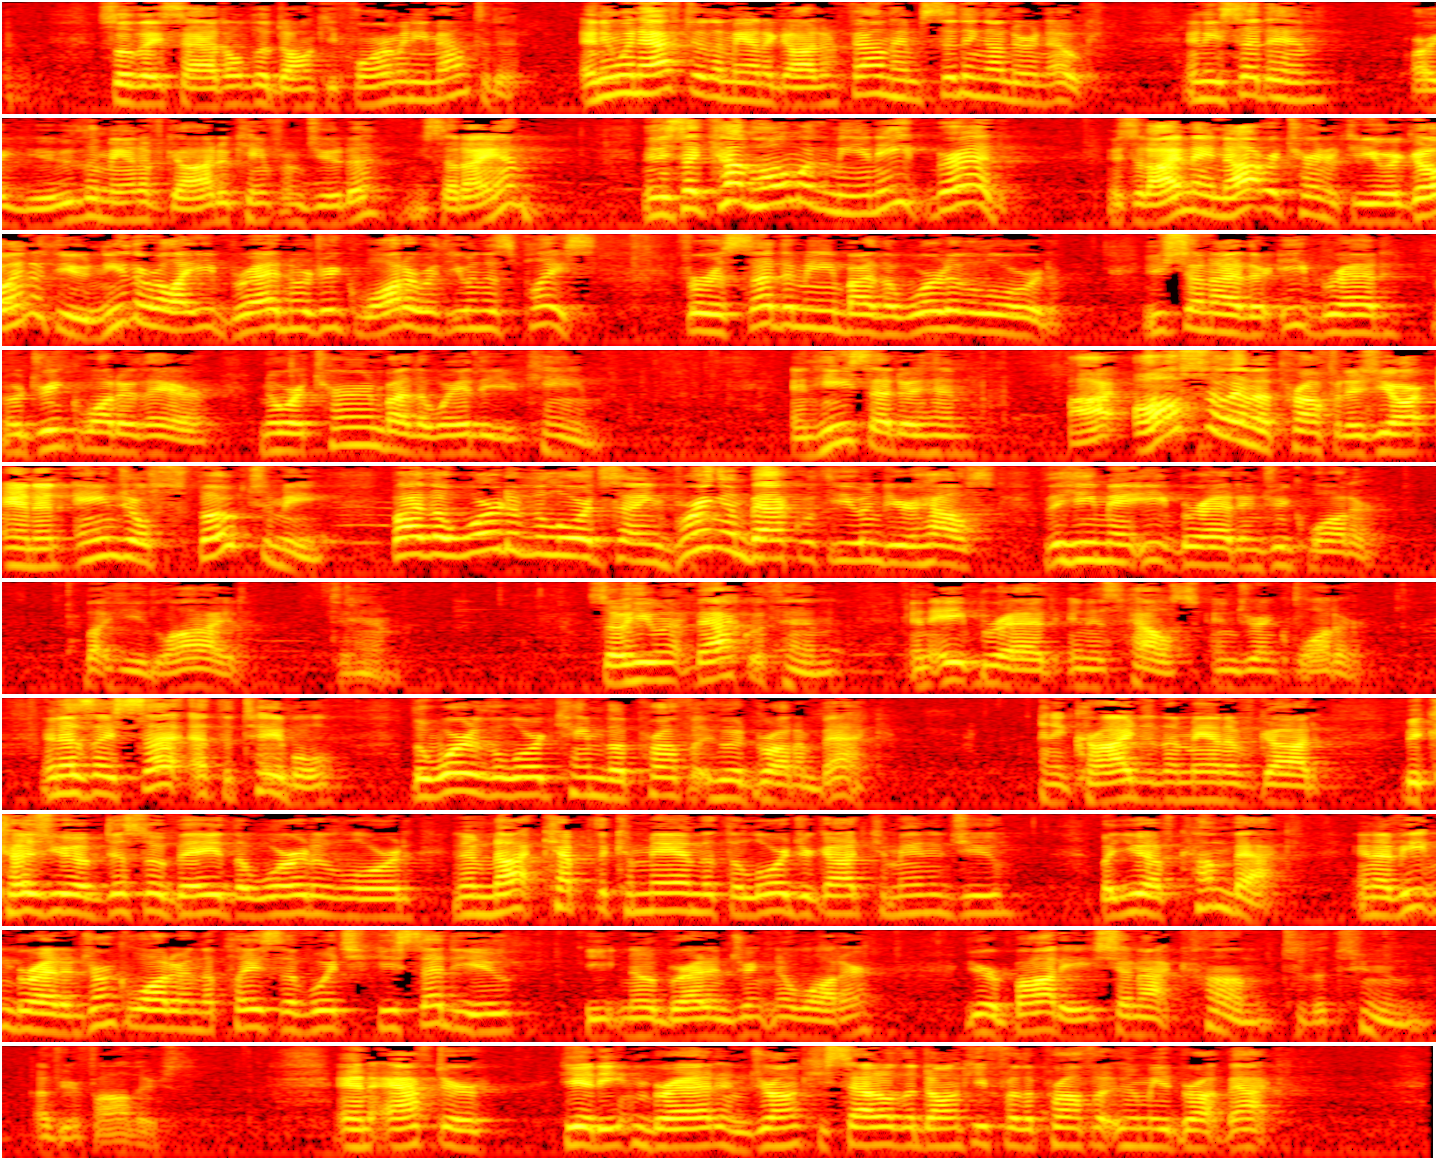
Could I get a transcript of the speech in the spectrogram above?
So they saddled the donkey for him, and he mounted it. And he went after the man of God and found him sitting under an oak. And he said to him, Are you the man of God who came from Judah? And he said, I am. And he said, Come home with me and eat bread. And he said, I may not return with you or go in with you, neither will I eat bread nor drink water with you in this place. For it is said to me by the word of the Lord, you shall neither eat bread nor drink water there, nor return by the way that you came. And he said to him, I also am a prophet as you are, and an angel spoke to me by the word of the Lord, saying, Bring him back with you into your house, that he may eat bread and drink water. But he lied to him. So he went back with him and ate bread in his house and drank water. And as they sat at the table, the word of the Lord came to the prophet who had brought him back. And he cried to the man of God, because you have disobeyed the word of the Lord and have not kept the command that the Lord your God commanded you, but you have come back and have eaten bread and drunk water in the place of which he said to you, Eat no bread and drink no water, your body shall not come to the tomb of your fathers. And after he had eaten bread and drunk, he saddled the donkey for the prophet whom he had brought back.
